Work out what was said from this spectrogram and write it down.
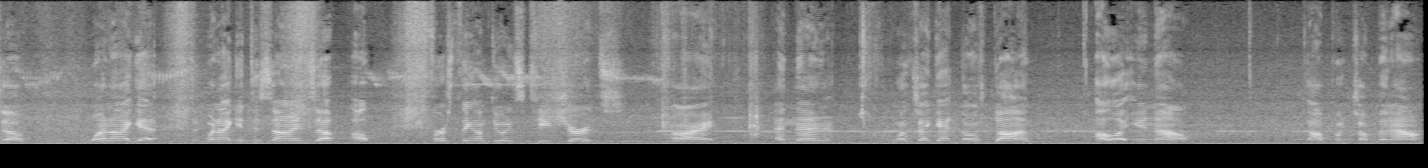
So when I get when I get designs up, I'll first thing I'm doing is t-shirts. All right, and then once I get those done, I'll let you know. I'll put something out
